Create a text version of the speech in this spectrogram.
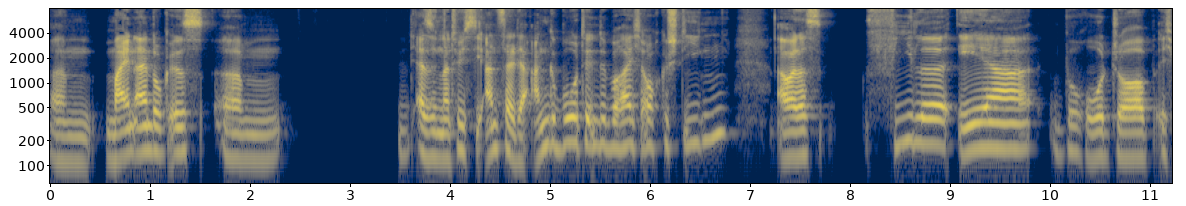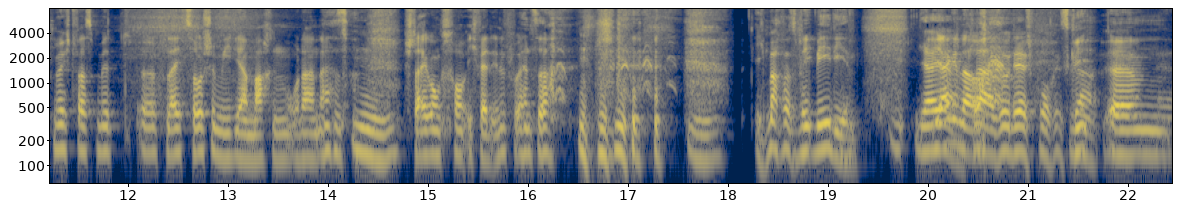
Ähm, mein Eindruck ist, ähm, also natürlich ist die Anzahl der Angebote in dem Bereich auch gestiegen, aber dass viele eher Bürojob, ich möchte was mit äh, vielleicht Social Media machen oder ne, so Mhm. Steigerungsform, ich werde Influencer. Ich mache was mit Medien. Ja, Ja, ja, genau. Klar, so der Spruch ist Wie, klar. ähm,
